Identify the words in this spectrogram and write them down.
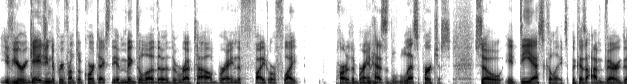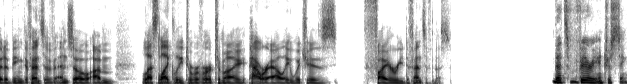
if you're engaging the prefrontal cortex, the amygdala, the the reptile brain, the fight or flight part of the brain has less purchase. So it de-escalates because I'm very good at being defensive and so I'm less likely to revert to my power alley which is fiery defensiveness. That's very interesting.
